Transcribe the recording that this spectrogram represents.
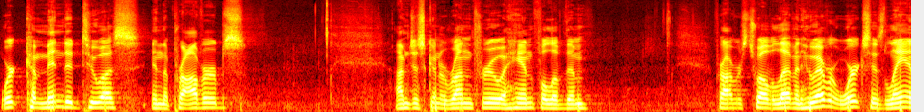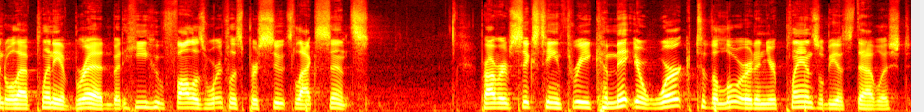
work commended to us in the Proverbs. I'm just going to run through a handful of them. Proverbs 12, 11. Whoever works his land will have plenty of bread, but he who follows worthless pursuits lacks sense. Proverbs 16, 3. Commit your work to the Lord, and your plans will be established.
